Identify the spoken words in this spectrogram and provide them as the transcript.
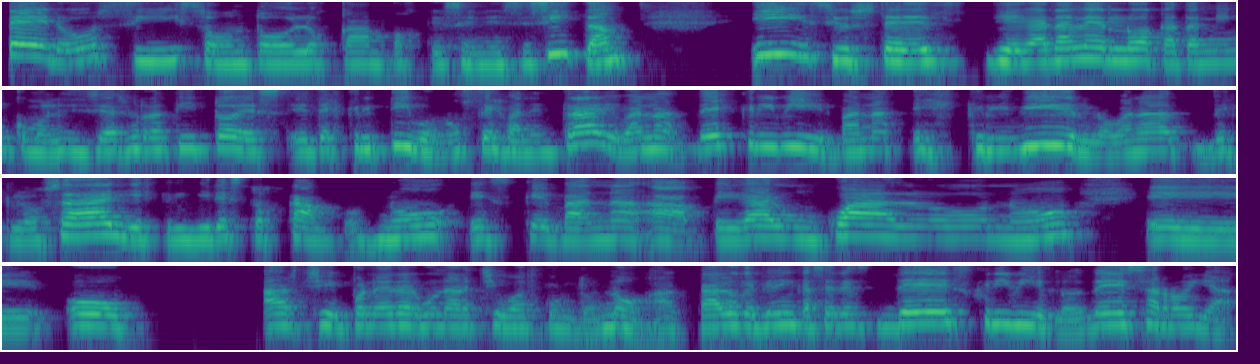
pero sí son todos los campos que se necesitan. Y si ustedes llegan a verlo, acá también, como les decía hace un ratito, es, descriptivo, ¿no? Ustedes van a entrar y van a describir, van a escribirlo, van a desglosar y escribir estos campos, no es que van a, pegar un cuadro, ¿no? Eh, o poner algún archivo adjunto, no, acá lo que tienen que hacer es describirlo, desarrollar.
